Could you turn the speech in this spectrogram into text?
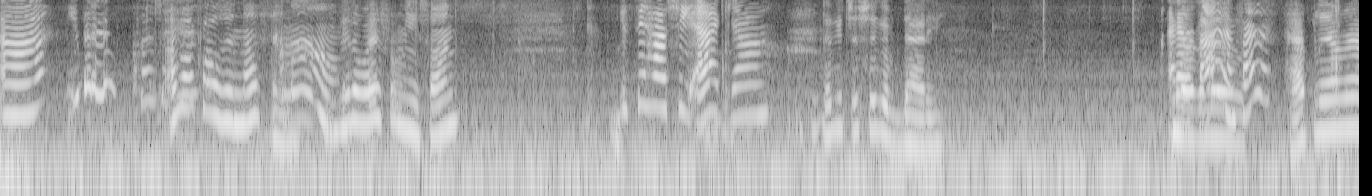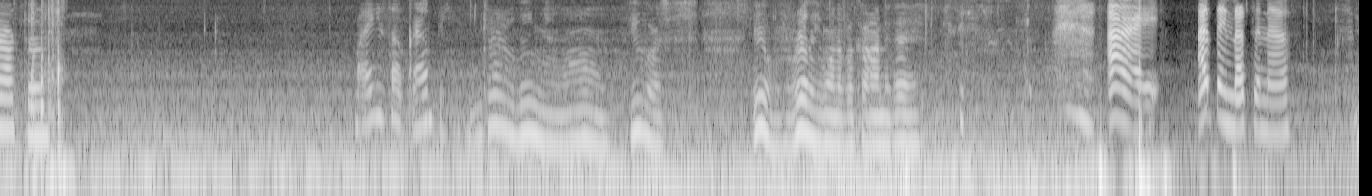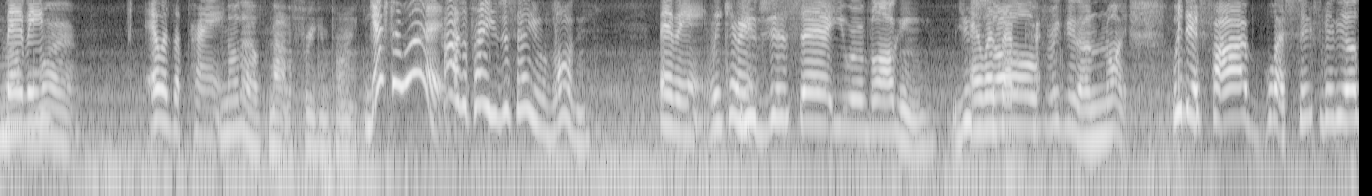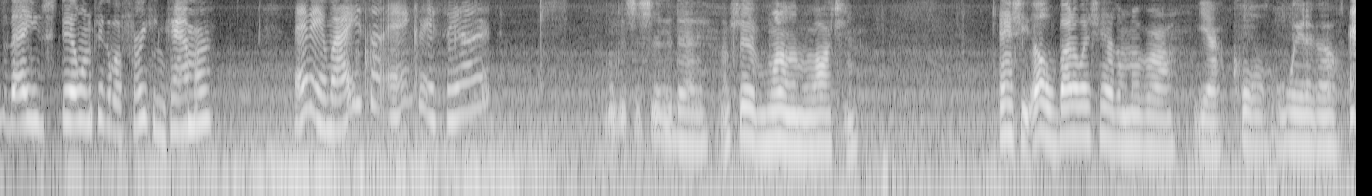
Aw, you better close your I'm not closing nothing. Come on. Get away from me, son. You see how she act, y'all? Look at your sugar daddy. I gotta find him first. Happily ever after. Why are you so grumpy? Girl, leave me alone. You are just, you're really one of a kind today. Alright, I think that's enough. Enough Baby. What? It was a prank. No, that was not a freaking prank. Yes, it was. How's a prank? You just said you were vlogging. Baby, we can. You just said you were vlogging. You so freaking annoying. We did five, what, six videos today. You still want to pick up a freaking camera? Baby, why are you so angry, sweetheart? Look at your sugar daddy. I'm sure one of them watching. And she, oh, by the way, she has on no bra. Yeah, cool. Way to go.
